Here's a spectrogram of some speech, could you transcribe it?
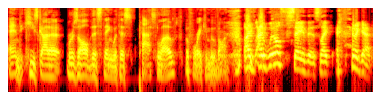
and he's got to resolve this thing with this past love before he can move on. I, I will say this, like, and again,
